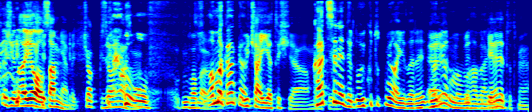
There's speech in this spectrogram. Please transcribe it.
kışın ayı olsam ya. Çok güzel olmaz mı? of. müthiş. Ama kanka 3 ay yatış ya. kaç koyayım. senedir de uyku tutmuyor ayıları. Görüyor Evet, musun bu be- haberleri? Beni de tutmuyor.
